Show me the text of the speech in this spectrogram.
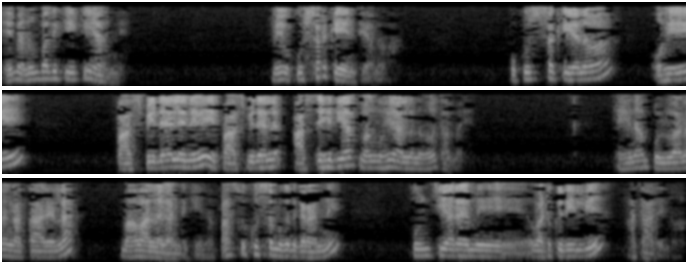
එහෙම අනුඹදි කී කියන්නේ. මේ උකුස්සට කේන්ති යනවා. උකුස්ස කියනවා ඔහේ පස්පිඩැල්ලේ නෙවෙයි පස්පිඩැල්ල අස්සේ හිටියත් මං ඔහේ අල්ලනවා තමයි. එහෙනම් පුළුවන් නම් අතාරෙලා මාව අල්ලගන්න කියනවා. පස් උකුස්ස මොකද කරන්නේ? පුංචි අර මේ වටුකුරිල්ලිය අතාරිනවා.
